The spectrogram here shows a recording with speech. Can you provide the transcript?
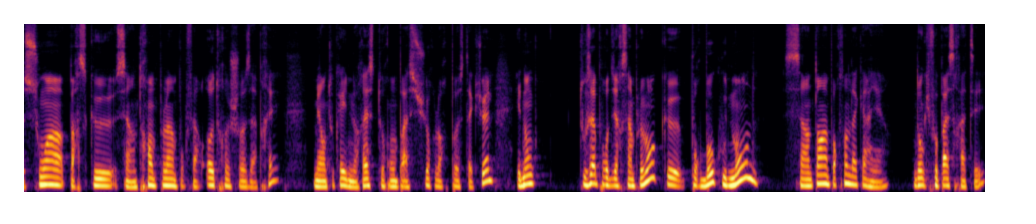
soit parce que c'est un tremplin pour faire autre chose après, mais en tout cas ils ne resteront pas sur leur poste actuel. Et donc tout ça pour dire simplement que pour beaucoup de monde, c'est un temps important de la carrière. Donc il ne faut pas se rater.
